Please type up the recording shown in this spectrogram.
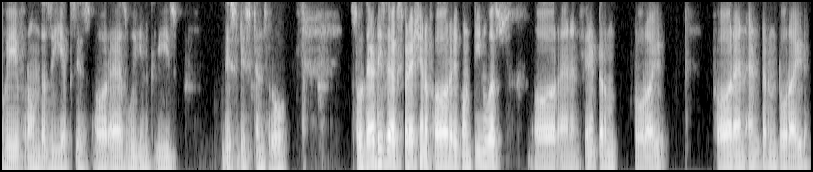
away from the z-axis or as we increase this distance rho. So that is the expression for a continuous or an infinite turn toroid. For an n-turn toroid,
